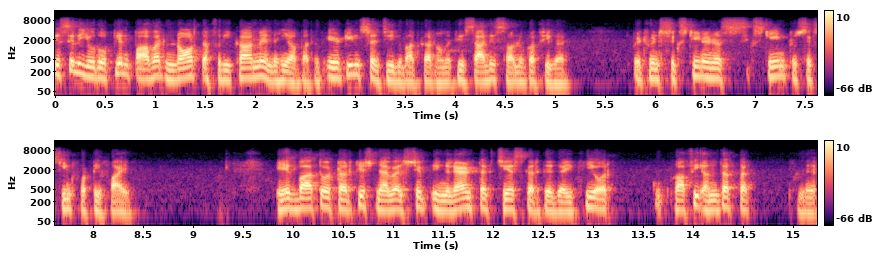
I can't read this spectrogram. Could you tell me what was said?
इसलिए यूरोपियन पावर नॉर्थ अफ्रीका में नहीं आ पाता एटीन सेंचुरी की बात कर रहा हूँ मैं, तीस, चालीस सालों का figure. Between sixteen and sixteen to sixteen forty five एक बात तो टर्किश नेवल शिप इंग्लैंड तक चेस करके गई थी और काफ़ी अंदर तक उन्हें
